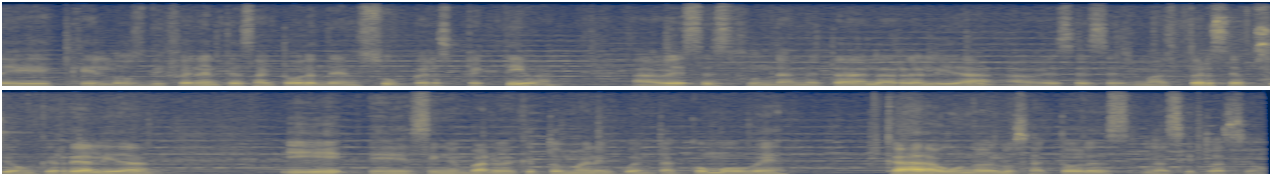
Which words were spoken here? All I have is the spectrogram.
de que los diferentes actores den su perspectiva, a veces fundamentada en la realidad, a veces es más percepción que realidad y eh, sin embargo hay que tomar en cuenta cómo ve cada uno de los actores la situación.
